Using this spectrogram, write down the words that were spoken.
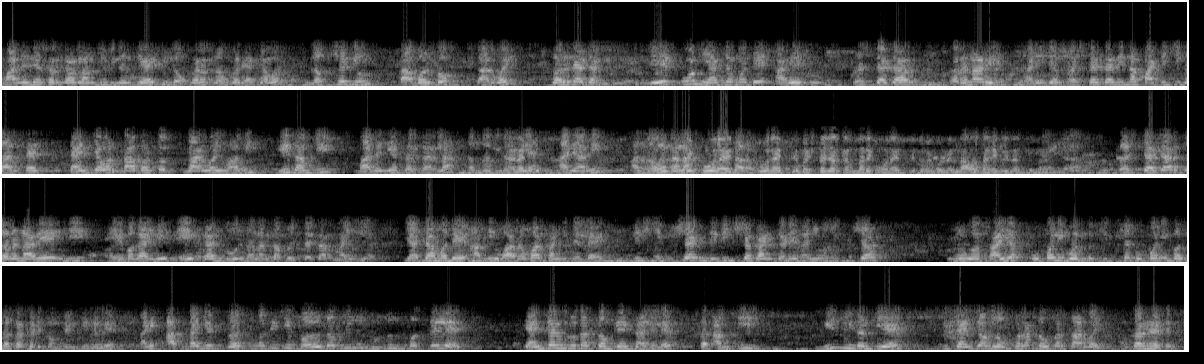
माननीय सरकारला आमची विनंती आहे की लवकरात लवकर याच्यावर लक्ष देऊन ताबडतोब कारवाई करण्यात यावी. जे कोण याच्यामध्ये आहेत भ्रष्टाचार करणारे आणि जे भ्रष्टाचारींना पाठीशी घालतायत त्यांच्यावर ताबडतोब कारवाई व्हावी हीच आमची माननीय सरकारला नम्र विनंती आहे आणि आम्ही आंदोलनाला कोण आहेत. कोण आहेत ते भ्रष्टाचार करणारे कोण आहेत ते? तुम्ही बोलले नावं सांगितली नसतील भ्रष्टाचार करणारे ही हे बघा हे एक आणि दोन जणांचा भ्रष्टाचार नाही आहे याच्यामध्ये आम्ही वारंवार सांगितलेलं आहे की शिक्षण निरीक्षकांकडे आणि शिक्षण नु- सहाय्यक उपनिबंध शिक्षण उपनिबंधकाकडे कंप्लेंट केलेली आहे. आणि आता जे ट्रस्टमध्ये जे बळजबरीने घुसून बसलेले आहेत त्यांच्या विरोधात कंप्लेंट झालेले आहेत. तर आमची हीच विनंती आहे की त्यांच्यावर लवकरात लवकर कारवाई करण्यात येईल.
